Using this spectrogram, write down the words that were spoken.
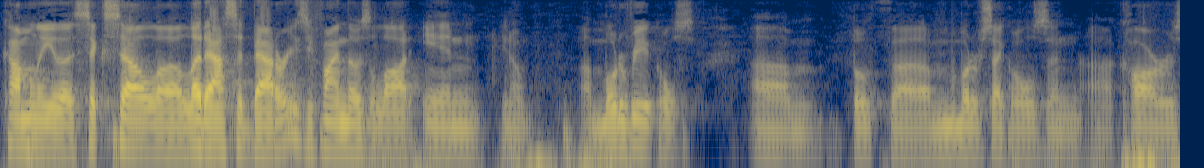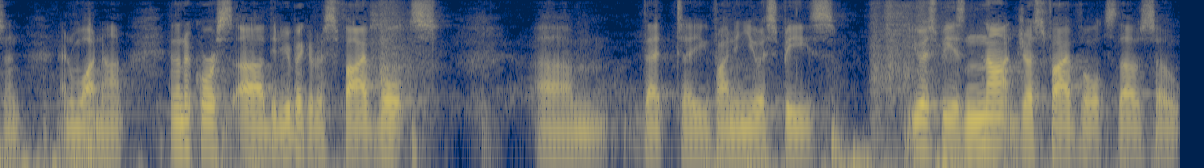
Commonly, the six-cell uh, lead-acid batteries. You find those a lot in you know uh, motor vehicles, um, both uh, motorcycles and uh, cars and, and whatnot. And then, of course, uh, the ubiquitous 5 volts um, that uh, you can find in USBs. USB is not just 5 volts, though, so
